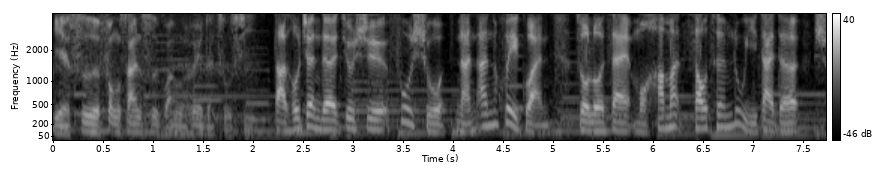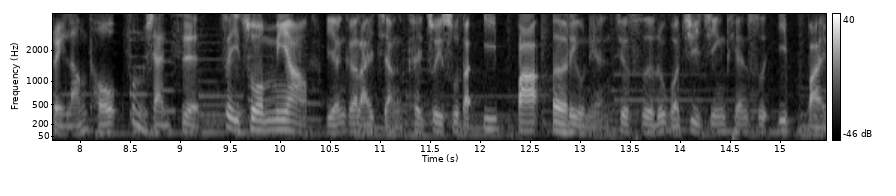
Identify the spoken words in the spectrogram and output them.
也是凤山市管委会的主席。打头阵的就是附属南安会馆，坐落在 Mohammed Sultan 路一带的水廊头凤山寺。这一座庙，严格来讲可以追溯到一八二六年，就是如果距今天是一百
